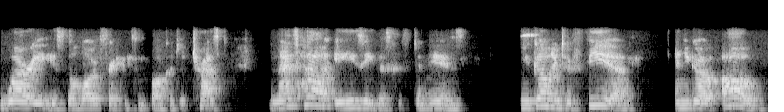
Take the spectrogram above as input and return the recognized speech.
worry is the low frequency blocker to trust and that's how easy the system is. You go into fear and you go, oh,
